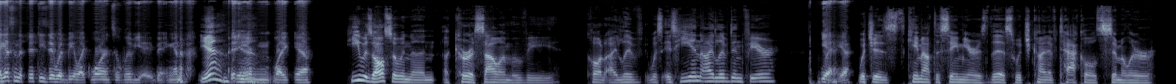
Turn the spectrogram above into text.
I guess in the fifties it would be like Laurence Olivier being in a Yeah, being yeah. in, like yeah. He was also in an, a Kurosawa movie called "I Live." Was is he in "I Lived in Fear"? Yeah, yeah. Which is came out the same year as this, which kind of tackles similar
